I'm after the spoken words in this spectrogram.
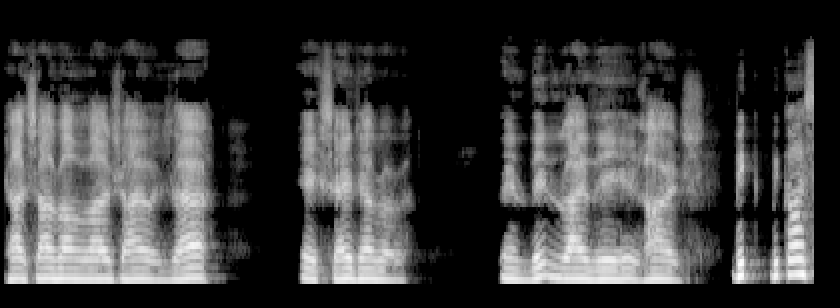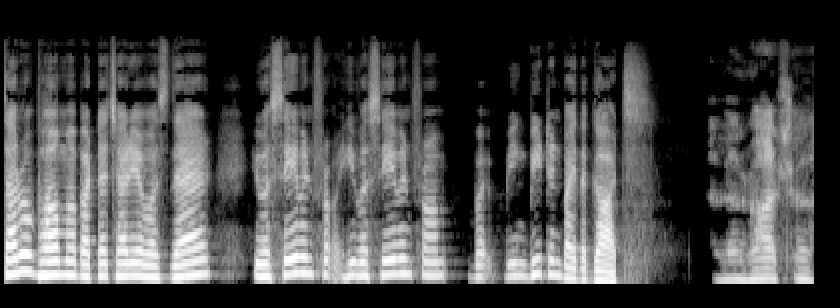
because Sarvabhauma Bhattacharya was there, he saved him from being beaten by the guards. Bec- because Sarvabhauma Bhattacharya was there, he was saved from he was saved from being beaten by the guards. and then brought to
